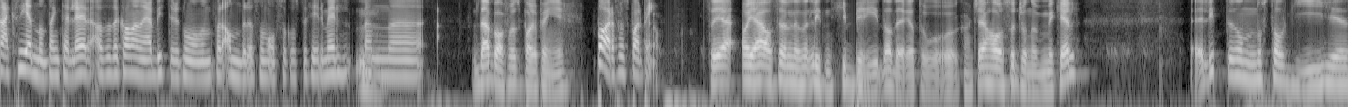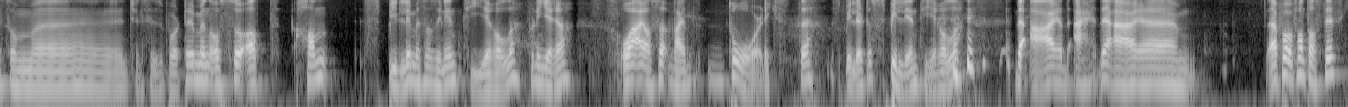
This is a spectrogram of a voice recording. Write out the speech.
er ikke så gjennomtenkt heller. Altså Det kan hende jeg bytter ut noen av dem for andre som også koster fire mil, men eh, Det er bare for å spare penger. bare for å spare penger. Så jeg, og jeg er også en sånn liten hybrid av dere to, kanskje. Jeg har også John. Eh, Litt sånn nostalgi som uh, Chelsea-supporter, men også at han spiller mest sannsynlig en tierrolle for Nigeria. Og er altså verdens dårligste spiller til å spille i en tierrolle. Det er Det er, det er eh, det er for fantastisk.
